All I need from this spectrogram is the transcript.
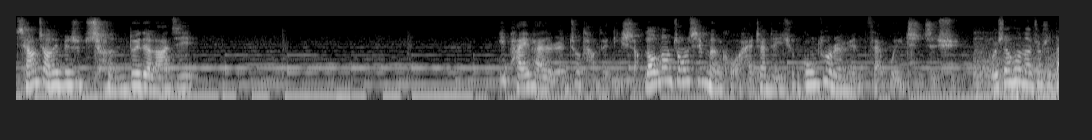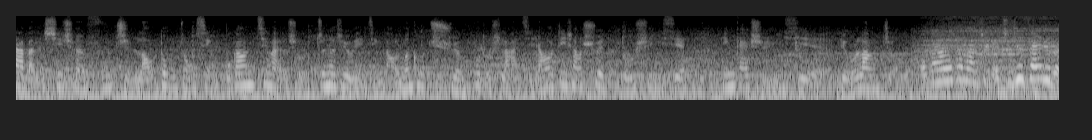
墙角那边是成堆的垃圾。排一排的人就躺在地上，劳动中心门口还站着一群工作人员在维持秩序。我身后呢就是大阪的西城福祉劳动中心。我刚进来的时候真的是有点惊到了，门口全部都是垃圾，然后地上睡的都是一些，应该是一些流浪者。我刚刚看到这个，其实在日本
